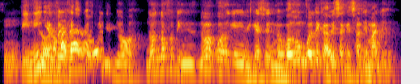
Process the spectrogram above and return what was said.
Sí, Pinilla fue el que hizo goles. No, no, no fue Pinilla. No me acuerdo quién el que hace. Me acuerdo de un gol de cabeza que sale mal.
